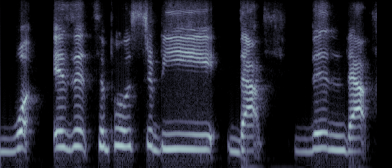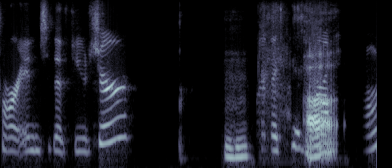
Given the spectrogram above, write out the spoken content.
what is it supposed to be that then that far into the future Mhm. where the kids are Uh?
